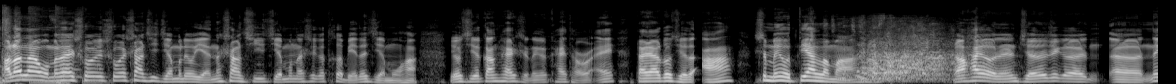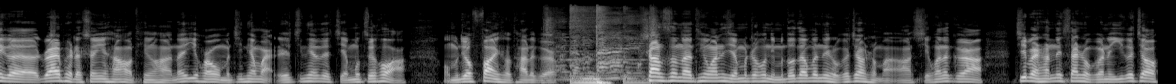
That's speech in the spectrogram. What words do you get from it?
好了，那我们来说一说上期节目留言。那上期节目呢是一个特别的节目哈，尤其刚开始那个开头，哎，大家都觉得啊是没有电了吗？然后还有人觉得这个呃那个 rapper 的声音很好听哈。那一会儿我们今天晚上今天的节目最后啊，我们就放一首他的歌。上次呢，听完了节目之后，你们都在问那首歌叫什么啊？喜欢的歌啊，基本上那三首歌呢，一个叫《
